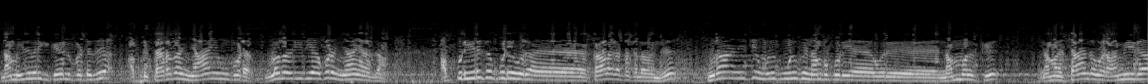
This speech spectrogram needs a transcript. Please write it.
நம்ம இதுவரைக்கும் கேள்விப்பட்டது. அப்படி தரதான் நியாயம் கூட. உலக ரீதியாக கூட நியாயம் அதுதான். அப்படி இருக்கக்கூடிய ஒரு காலகட்டத்தில் வந்து குரான விஷயம் முழுக்க முழுக்க நம்பக்கூடிய ஒரு நம்மளுக்கு நம்மளை சார்ந்த ஒரு அமீரா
